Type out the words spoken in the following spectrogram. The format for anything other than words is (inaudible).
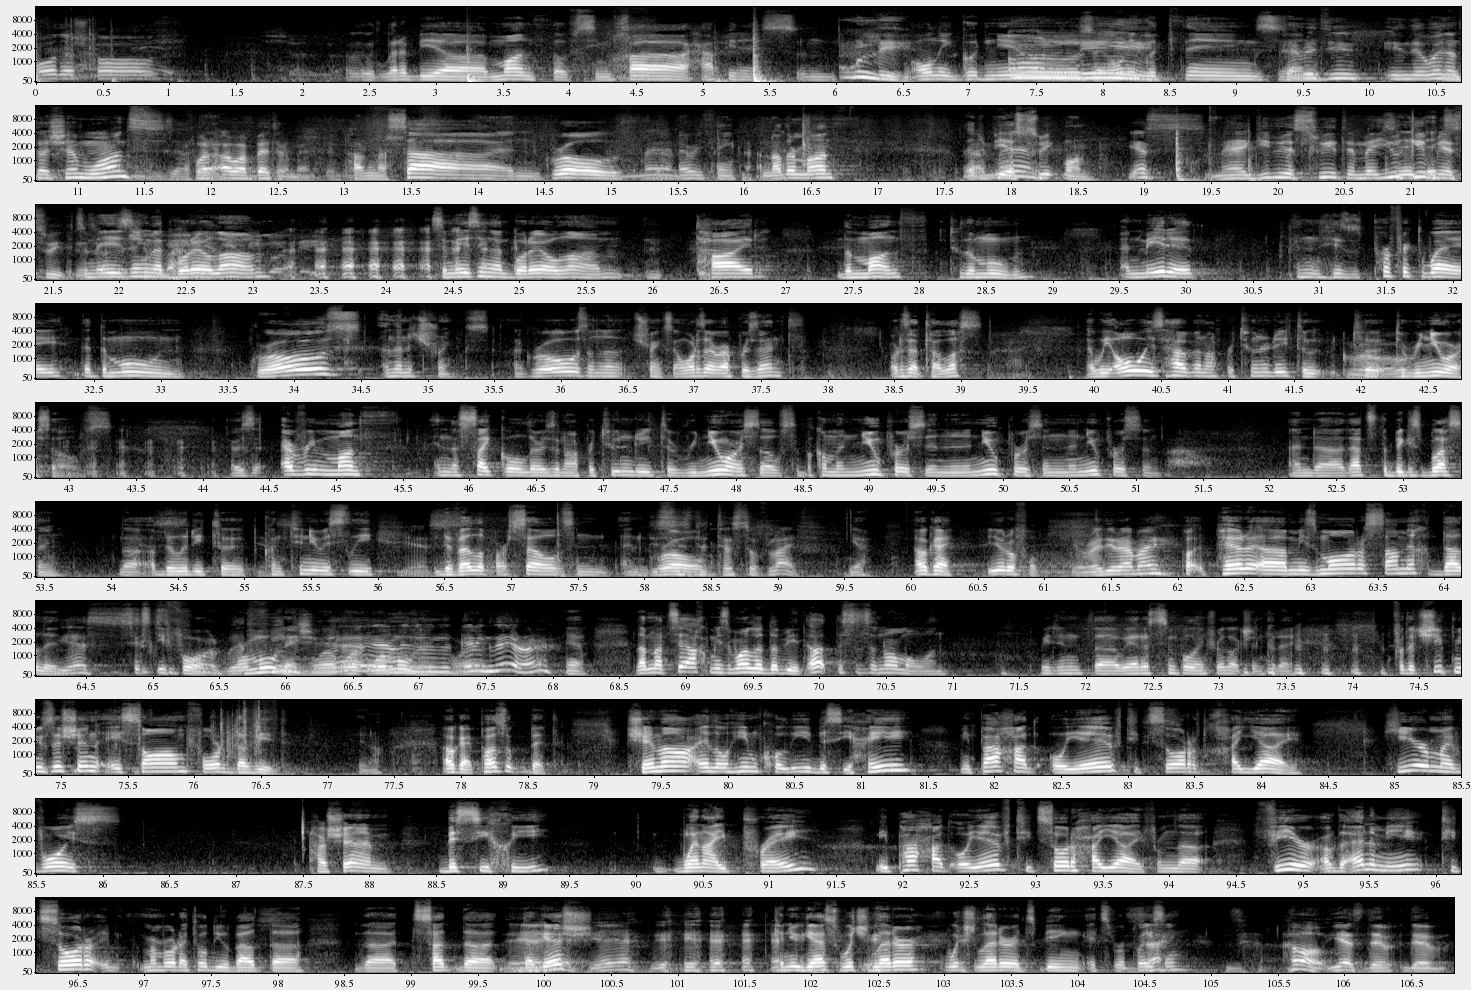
Chodesh. Let it be a month of simcha, happiness, and Only. only good news and only Only. good things. and Everything in the way that Hashem wants Exactly. for our betterment. Parnasa and growth, Amen. and everything. Another month. Let it be a sweet one. Yes. May I give you a sweet and may you See, give me a sweet. It's amazing that Borei (laughs) Olam. it's amazing that Borei Olam tied the month to the moon, and made it in His perfect way that the moon grows and then it shrinks, and it grows and then it shrinks. And what does that represent? What does that tell us? That we always have an opportunity to to, to renew ourselves. (laughs) There's every month in the cycle. There's an opportunity to renew ourselves, to become a new person and a new person and a new person, and uh, that's the biggest blessing. The Yes. ability to continuously Yes. develop ourselves and, and This grow. is the test of life. Okay. Beautiful. You ready, Rabbi? Per uh, Mizmor Samech Dalid. Yes. 64. We We're moving. We're, Yeah, we're, yeah, we're moving. We're getting there, huh? Yeah. Lamnatseach Mizmor LeDavid. Oh, this is a normal one. We didn't. Uh, we had a simple introduction today. (laughs) for the chief musician, a psalm for David. You know. Okay. Pasuk bet. Shema Elohim koli besihi mipachad oyev titzor chayai. Hear my voice, Hashem besichi, when I pray. Mipachad oyev titzor hayai. From the fear of the enemy, titzor. Remember what I told you about the the tzad, the Yeah, dagesh. Yeah, yeah, yeah. (laughs) Can you guess which letter? Which letter it's being it's replacing? Oh, yes, the the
